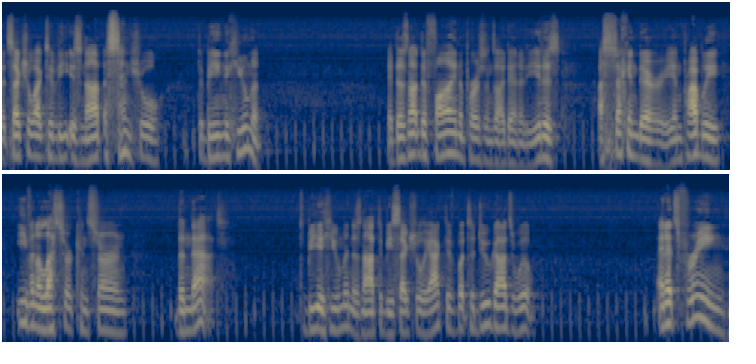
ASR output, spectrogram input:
that sexual activity is not essential to being a human. It does not define a person's identity. It is a secondary and probably even a lesser concern than that. To be a human is not to be sexually active, but to do God's will. And it's freeing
